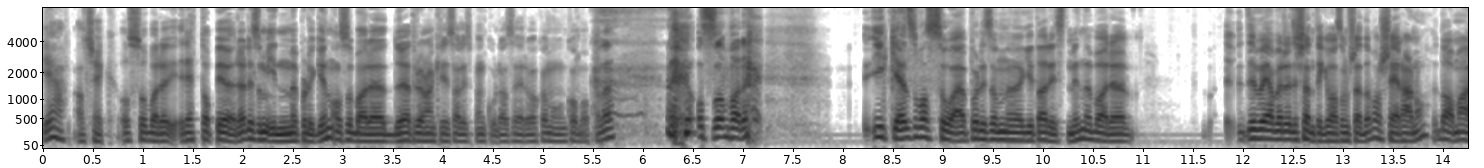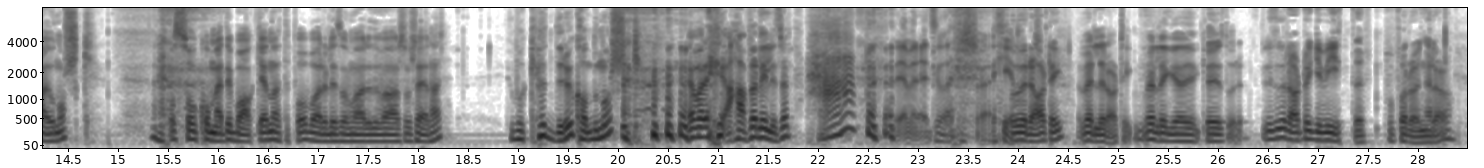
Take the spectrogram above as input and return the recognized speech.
Yeah, I'll check. Og så bare rett opp i øret, liksom inn med pluggen. Og så bare Du, jeg tror han Chris har lyst på en Cola Zero, kan noen komme opp med det? og så bare gikk jeg, så bare så jeg på liksom gitaristen min. Jeg bare, det, jeg bare skjønte ikke hva som skjedde. Hva skjer her nå? Dama er jo norsk. Og så kom jeg tilbake igjen etterpå. Bare liksom, hva er det hva er det som skjer her? Hun bare 'kødder du, kan du norsk?' Jeg bare, jeg er fra Lillestrøm. Hæ?! Det er Det helt, rar ting. Veldig rar ting. Veldig gøy, gøy historie. Litt rart å ikke vite på forhånd heller, da.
